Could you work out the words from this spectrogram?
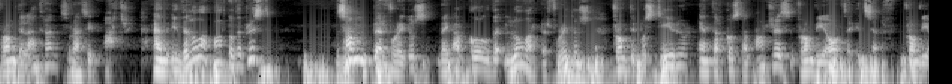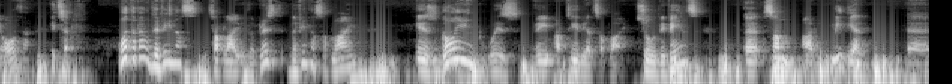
from the lateral thoracic artery. And in the lower part of the breast, some perforators, they are called lower perforators from the posterior intercostal arteries from the aorta itself, from the aorta itself. What about the venous supply of the breast? The venous supply is going with the arterial supply. So the veins, uh, some are medial uh, uh,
